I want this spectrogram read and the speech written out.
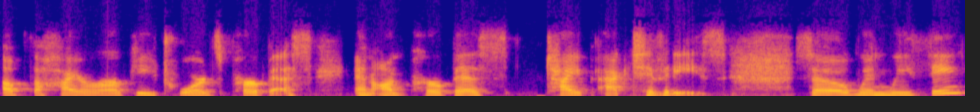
up the hierarchy towards purpose and on purpose type activities. So when we think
